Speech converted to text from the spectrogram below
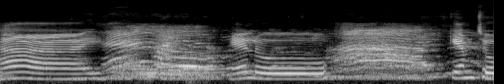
હાય હેલો કેમ છો?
